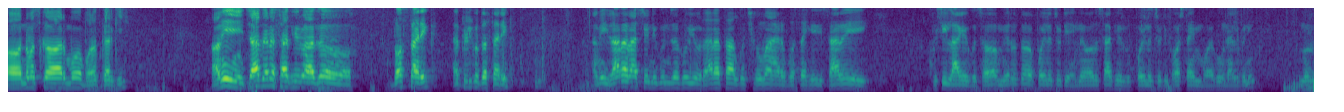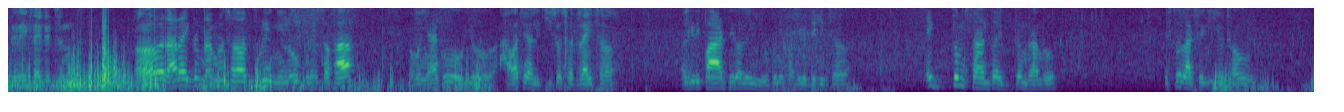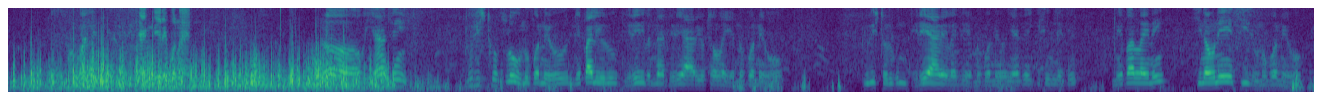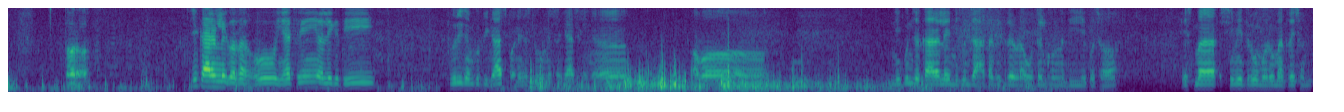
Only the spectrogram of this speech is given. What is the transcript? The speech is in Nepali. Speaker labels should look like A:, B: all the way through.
A: नमस्कार म भरत कार्की। हामी चारजना साथीहरू आज दस तारिक अप्रिलको दस तारिक। हामी रारा राष्ट्रिय निकुञ्जको यो रारा तालको छेउमा आएर बस्दाखेरि साह्रै खुसी लागेको छ। मेरो त पहिलोचोटि होइन अरू साथीहरूको पहिलोचोटि फर्स्ट टाइम भएको हुनाले पनि उनीहरू धेरै एक्साइटेड छन्। रारा एकदम राम्रो छ पुरै निलो पुरै सफा। अब यहाँको यो हावा चाहिँ अलिक चिसो छ ड्राई छ। अलिकति पाहाडतिर अलिअलि हिउँ पनि खसेको देखिन्छ। एकदम शान्त एकदम राम्रो। यस्तो लाग्छ कि यो ठाउँ भगवान्ले अलिकति टाइम दिएरै बनाएको। र अब यहाँ चाहिँ टुरिस्टको फ्लो हुनुपर्ने हो। नेपालीहरू धेरैभन्दा धेरै आएर यो ठाउँलाई हेर्नुपर्ने हो। टुरिस्टहरू पनि धेरै आएर यसलाई चाहिँ हेर्नुपर्ने हो। यहाँ चाहिँ एक किसिमले चाहिँ नेपाललाई नै चिनाउने चिज हुनुपर्ने हो। तर के कारणले गर्दा हो यहाँ चाहिँ अलिकति टुरिज्मको विकास भने जस्तो हुन सकेका छैन। अब निकुञ्ज कार्यालय निकुञ्ज हाताभित्र एउटा होटल खोल्न दिइएको छ। यसमा सीमित रुमहरू मात्रै छन्।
